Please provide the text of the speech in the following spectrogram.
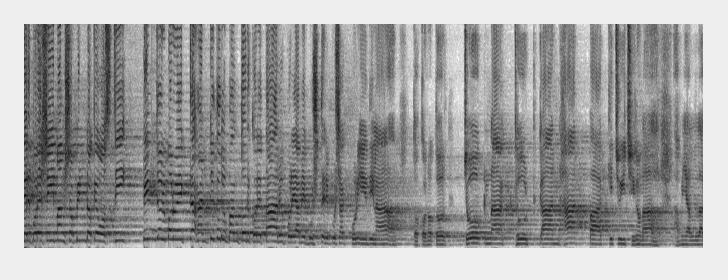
এরপরে সেই মাংসপিণ্ডকে অস্থি পিঞ্জর বড় একটা হাড্ডিতে রূপান্তর করে তার উপরে আমি গুস্তের পোশাক পরিয়ে দিলাম। তখনও তোর চোখ, নাক, ঠোঁট, কান, হাত, পা কিছুই ছিল না। আমি আল্লাহ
